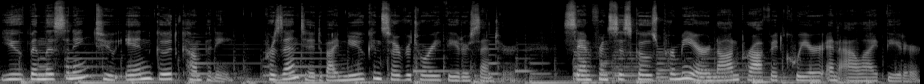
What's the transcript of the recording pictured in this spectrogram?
you've been listening to in good company presented by new conservatory theater center san francisco's premier nonprofit queer and allied theater.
